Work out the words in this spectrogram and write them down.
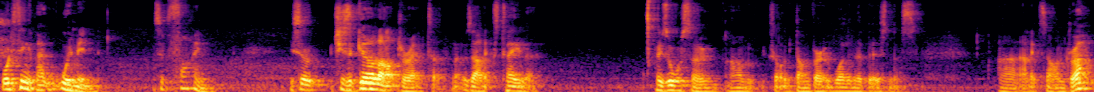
what do you think about women? I said, "Fine." He said, "She's a girl art director." That was Alex Taylor, who's also um, sort of done very well in the business. Uh, Alexandra.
